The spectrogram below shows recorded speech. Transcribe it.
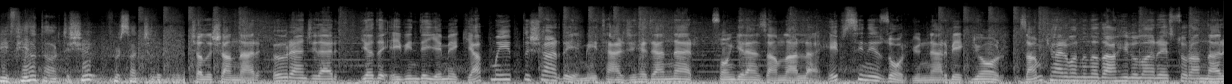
bir fiyat artışı fırsatçılıktır. Çalışanlar, öğrenciler ya da evinde yemek yapmayıp dışarıda yemeği tercih edenler. Son gelen zamlarla hepsini zor günler bekliyor. Zam kervanına dahil olan restoranlar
